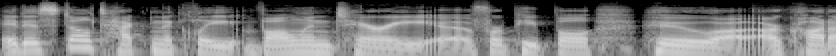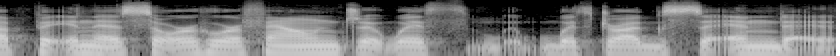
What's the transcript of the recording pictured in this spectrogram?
it is still technically voluntary uh, for people who are caught up in this or who are found with with drugs, and uh,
